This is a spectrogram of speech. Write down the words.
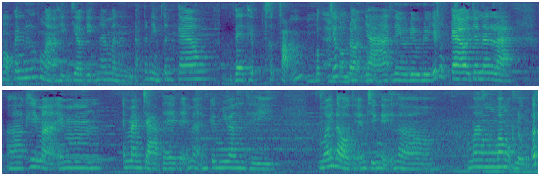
một cái nước mà hiện giờ Việt Nam mình đặt cái niềm tin cao về thực, thực phẩm ừ, vật chất đồ dạ đều đều đều rất là cao. Cho nên là à, khi mà em em mang trà về để mà em kinh doanh thì mới đầu thì em chỉ nghĩ là mang mang một lượng ít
